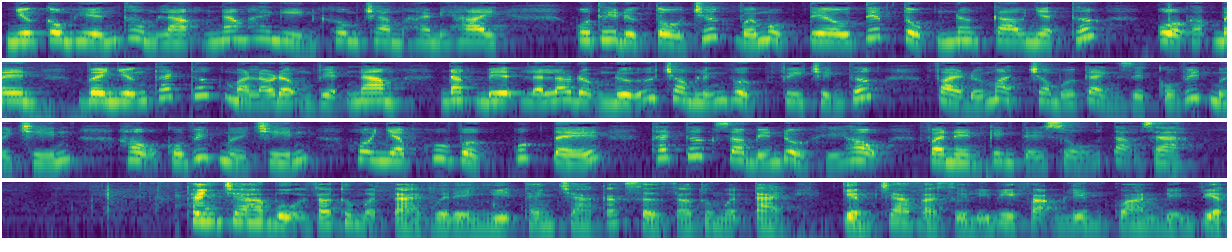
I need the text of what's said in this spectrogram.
Những công hiến thầm lặng năm 2022. Cuộc thi được tổ chức với mục tiêu tiếp tục nâng cao nhận thức của các bên về những thách thức mà lao động Việt Nam, đặc biệt là lao động nữ trong lĩnh vực phi chính thức, phải đối mặt trong bối cảnh dịch COVID-19, hậu COVID-19, hội nhập khu vực quốc tế, thách thức do biến đổi khí hậu và nền kinh tế số tạo ra. Thanh tra Bộ Giao thông Vận tải vừa đề nghị thanh tra các sở giao thông vận tải kiểm tra và xử lý vi phạm liên quan đến việc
